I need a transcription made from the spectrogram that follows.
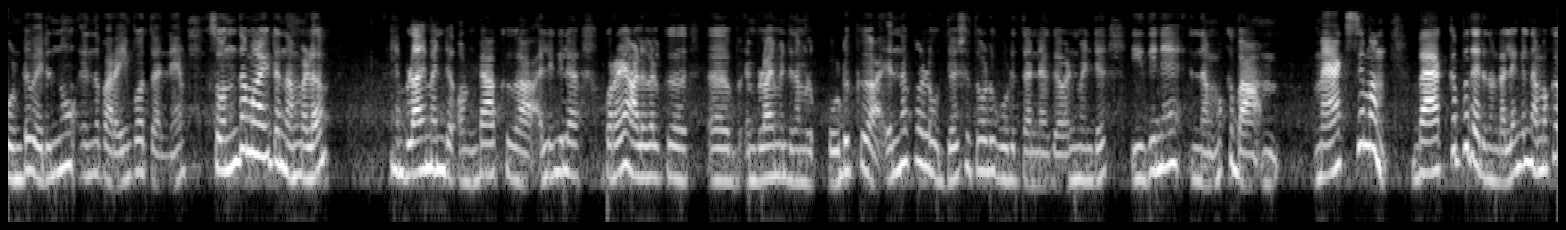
കൊണ്ടുവരുന്നു എന്ന് പറയുമ്പോൾ തന്നെ സ്വന്തമായിട്ട് നമ്മൾ എംപ്ലോയ്മെന്റ് ഉണ്ടാക്കുക അല്ലെങ്കിൽ കുറെ ആളുകൾക്ക് എംപ്ലോയ്മെന്റ് നമ്മൾ കൊടുക്കുക എന്നൊക്കെയുള്ള ഉദ്ദേശത്തോടു കൂടി തന്നെ ഗവൺമെന്റ് ഇതിനെ നമുക്ക് മാക്സിമം ബാക്കപ്പ് തരുന്നുണ്ട്. അല്ലെങ്കിൽ നമുക്ക്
